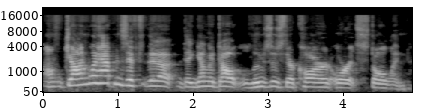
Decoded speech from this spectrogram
Um, John, what happens if the the young adult loses their card or it's stolen?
